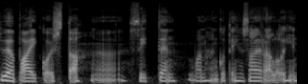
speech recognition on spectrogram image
työpaikoista ää, sitten vanhankoteihin sairaaloihin,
